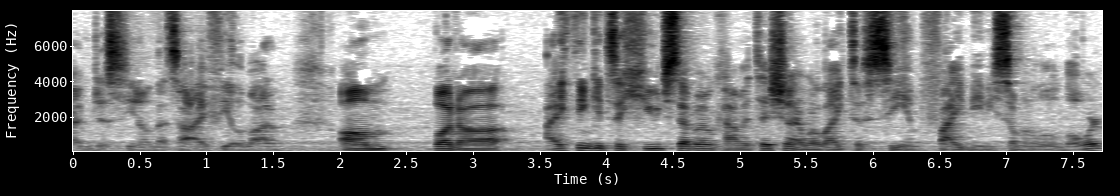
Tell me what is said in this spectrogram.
I'm just you know that's how I feel about him. Um, but uh, I think it's a huge step up in competition. I would like to see him fight maybe someone a little lower.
